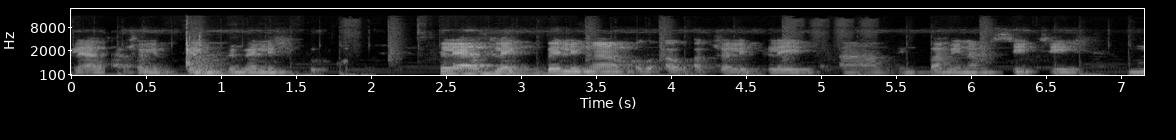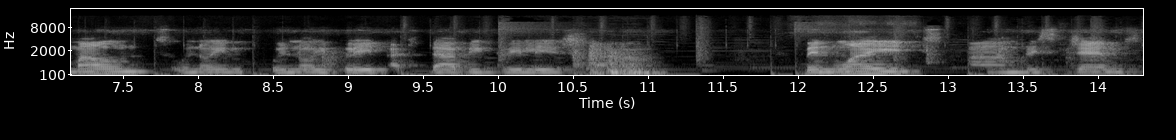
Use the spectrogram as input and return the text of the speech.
players actually played Premier League football. Players like Bellingham actually played um, in Birmingham City. Mount, we know him. We know he played at Derby, Grealish, um, Ben White, Reece James.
